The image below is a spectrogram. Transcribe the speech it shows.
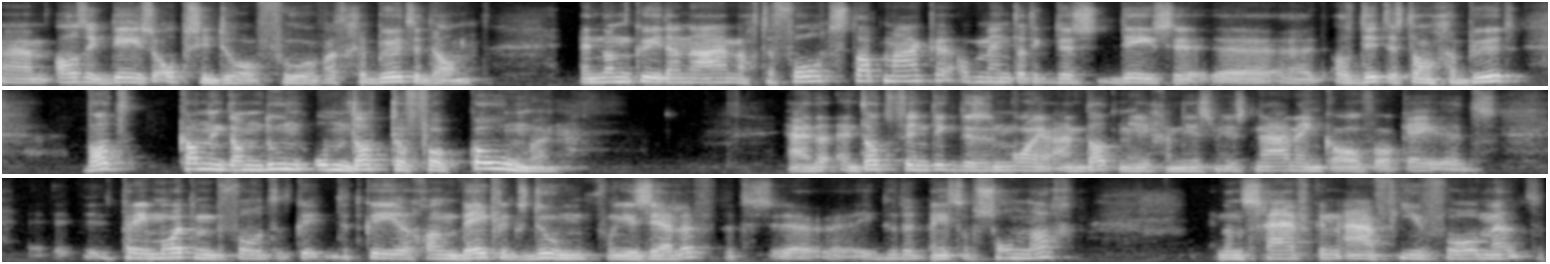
um, als ik deze optie doorvoer? Wat gebeurt er dan? En dan kun je daarna nog de volgende stap maken. Op het moment dat ik dus deze, uh, als dit is dan gebeurd, wat kan ik dan doen om dat te voorkomen? Ja, en dat vind ik dus een mooie aan dat mechanisme, is nadenken over, oké, het premortem bijvoorbeeld, dat kun, je gewoon wekelijks doen voor jezelf. Dat is, uh, ik doe dat meestal op zondag. En dan schrijf ik een A4 voor met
